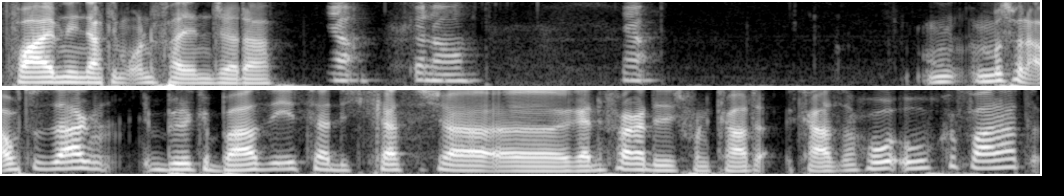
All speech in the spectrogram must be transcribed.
Vor allem nach dem Unfall in Jeddah. Ja, genau muss man auch so sagen, Bülke Basi ist ja nicht klassischer äh, Rennfahrer, der sich von Kasa ho hochgefahren hat,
